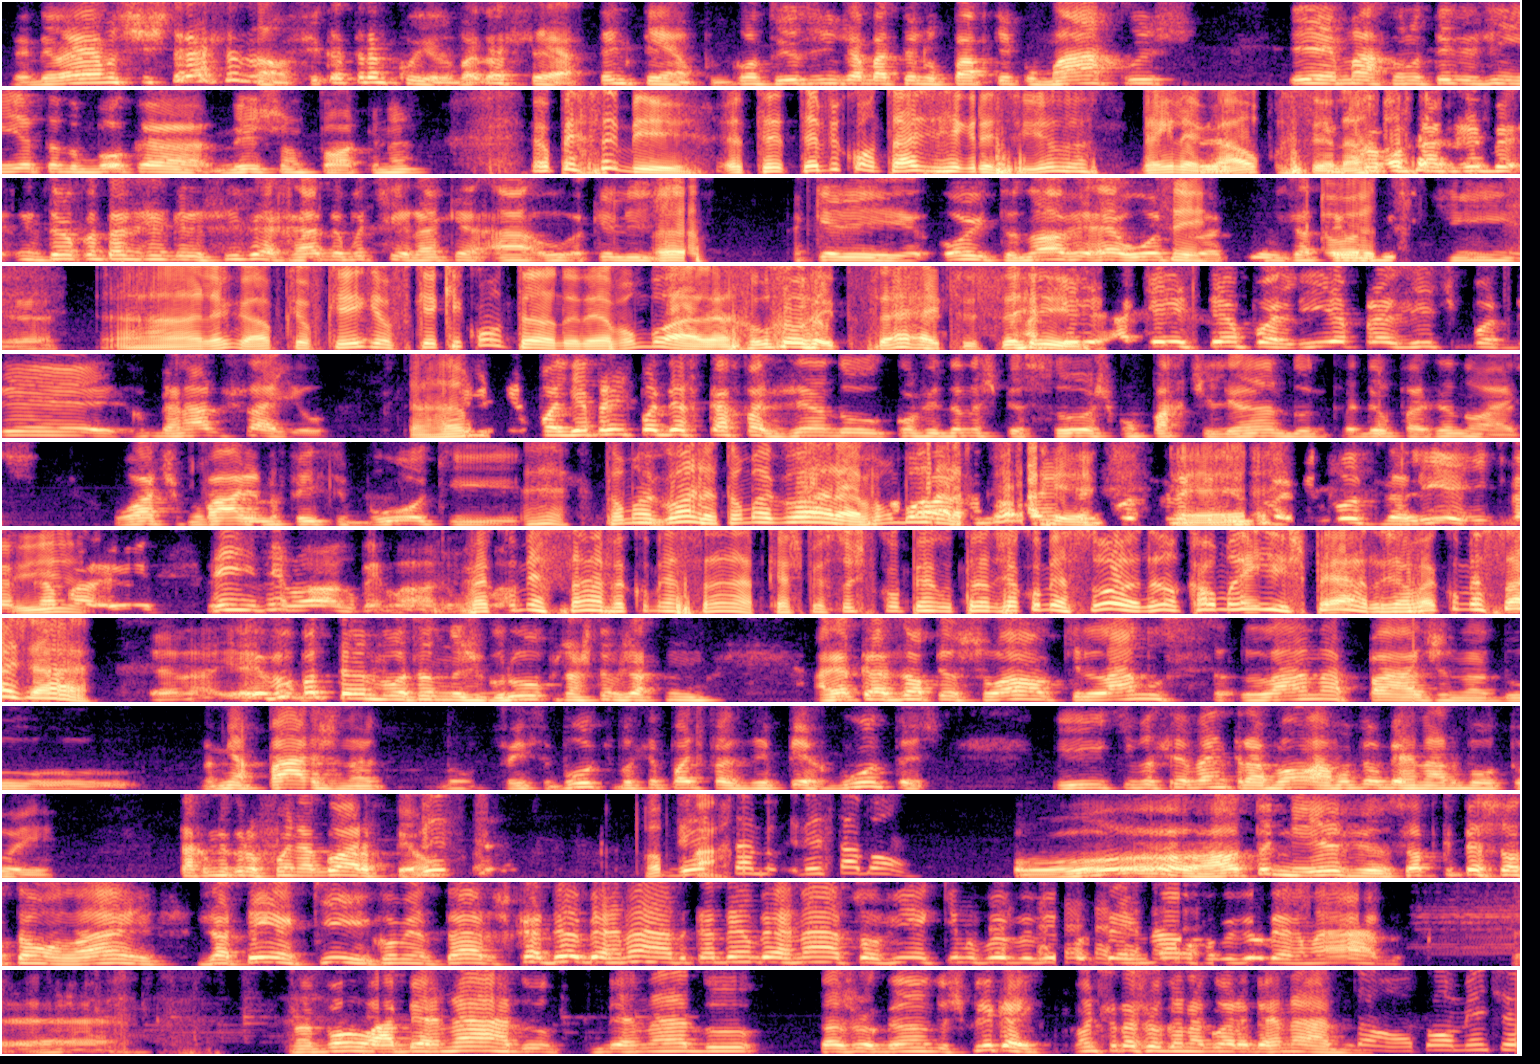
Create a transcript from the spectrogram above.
Entendeu? É, não se estressa, não. Fica tranquilo, vai dar certo. Tem tempo. Enquanto isso, a gente já bateu no papo aqui com o Marcos. E aí, Marco, não teve vinheta do Boca Nation Talk, né? Eu percebi. Eu te, teve contagem regressiva, bem legal, por sinal. Então, a contagem, então, a contagem regressiva é errada, eu vou tirar que a, o, aquele, é. aquele 8, 9 é outro. Sim, já tem um bonitinho. É. Ah, legal, porque eu fiquei, eu fiquei aqui contando, né? Vamos embora. 8, 7, 6. Aquele, aquele tempo ali é para a gente poder. O Bernardo saiu. Uhum. Tempo ali é para a gente poder ficar fazendo, convidando as pessoas, compartilhando, entendeu? Fazendo as watch party no Facebook. É, toma agora, toma agora, vamos embora. É. minutos ali, a gente vai ficar. Vem, vem logo, vem logo. Vem vai logo. começar, vai começar, porque as pessoas ficam perguntando, já começou? Não, calma aí, espera, já vai começar já. É, eu vou botando, botando nos grupos, nós estamos já com. Aí eu trazer o pessoal que lá, no, lá na página do, na minha página no Facebook, você pode fazer perguntas e que você vai entrar. Vamos lá, vamos ver o Bernardo voltou aí. Tá com o microfone agora, Pel? Vê se, tá, vê se, tá, vê se tá bom. Oh, alto nível, só porque o pessoal está online. Já tem aqui comentários. Cadê o Bernardo? Cadê o Bernardo? Só vim aqui, não foi viver vocês, não, foi viver o Bernardo. É. Mas vamos lá, Bernardo. Bernardo está jogando. Explica aí, onde você está jogando agora, Bernardo? Então, atualmente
